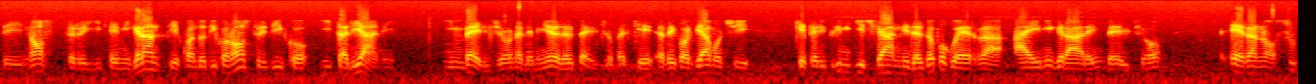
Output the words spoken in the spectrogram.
dei nostri emigranti e quando dico nostri dico italiani in Belgio, nelle miniere del Belgio, perché ricordiamoci che per i primi dieci anni del dopoguerra a emigrare in Belgio erano su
